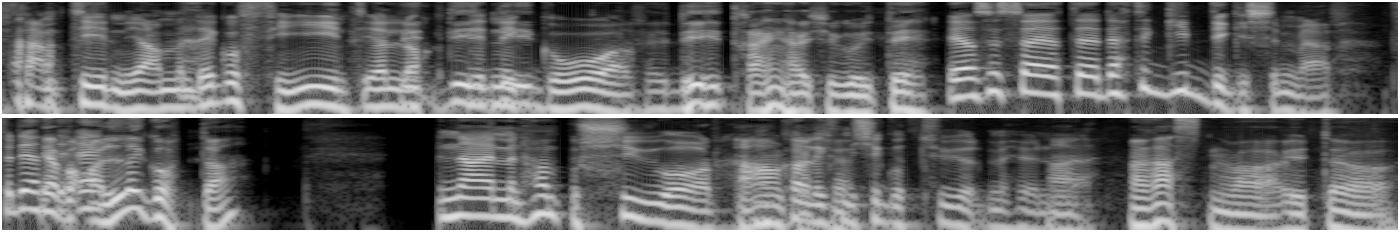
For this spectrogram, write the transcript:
femtiden, ja, men det går fint, de har lagt De- de- inn i går. De trenger ikke gå uti. Ja, så sier jeg at dette gidder jeg ikke mer. Fordi at Ja, var alle godt, da? Nei, men han på sju år, Ja, han han kan liksom ikke gå tur med Nei. hundene. Men resten var ute og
